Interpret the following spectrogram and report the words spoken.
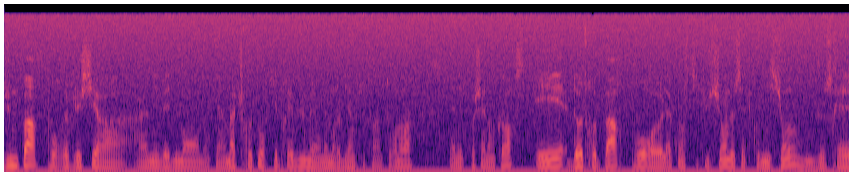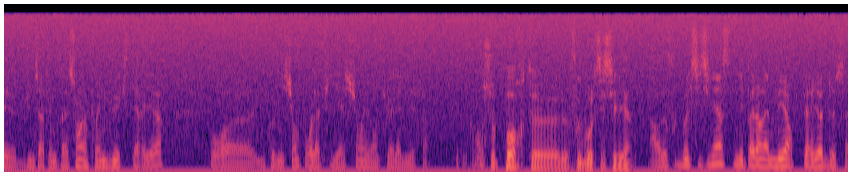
d'une part pour réfléchir à, un événement, donc il y a un match retour qui est prévu, mais on aimerait bien que ce soit un tournoi l'année prochaine en Corse, et d'autre part pour euh, la constitution de cette commission. Je serai d'une certaine façon un point de vue extérieur pour une commission pour l'affiliation éventuelle à l'UFA. Comment se porte le football sicilien? Alors le football sicilien n'est pas dans la meilleure période de, sa,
